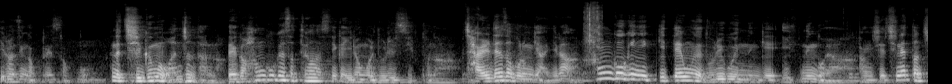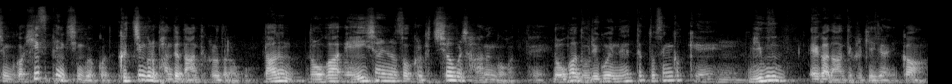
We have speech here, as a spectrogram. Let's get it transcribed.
이런 생각도 했었고. 음. 근데 지금은 완전 달라. 내가 한국에서 태어났으니까 이런 걸 누릴 수 있구나. 잘 돼서 그런 게 아니라 한국인이기 때문에 누리고 있는 게 있는 거야. 당시에 친했던 친구가 히스패닉 친구였거든. 그 친구는 반대로 나한테 그러더라고. 나는 너가 에이시안이라서 그렇게 취업을 잘하는 것 같아. 너가 누리고 있는 혜택도 생각해. 음. 미국 애가 나한테 그렇게 얘기하니까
